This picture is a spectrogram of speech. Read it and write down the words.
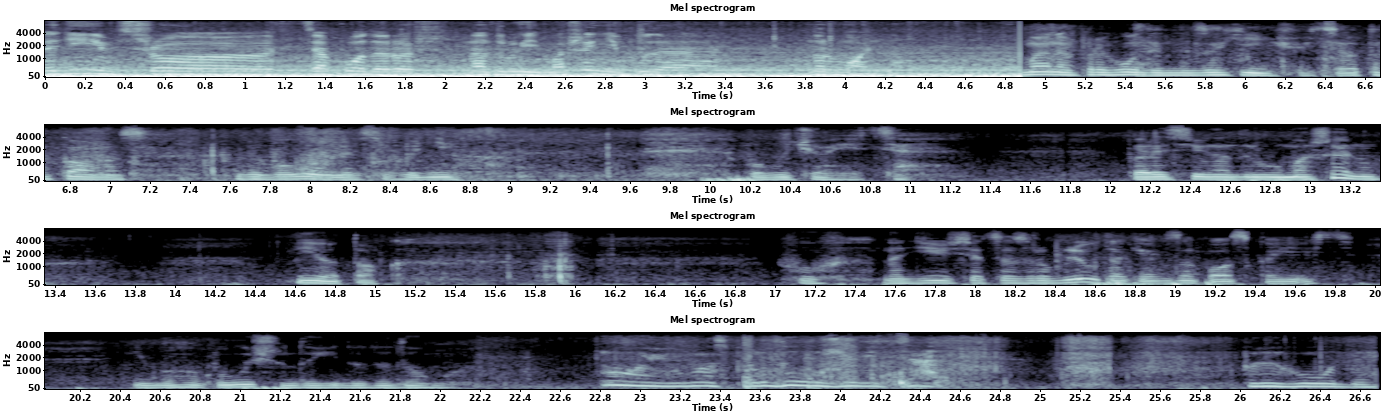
Надіємось, що ця подорож на другій машині буде нормальна. У мене пригоди не закінчуються. Отака у нас риболовля сьогодні виходить. пересів на другу машину. І отак. Фух, надіюся, це зроблю, так як запаска є. І благополучно доїду додому. Ой, у нас продовжуються пригоди.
